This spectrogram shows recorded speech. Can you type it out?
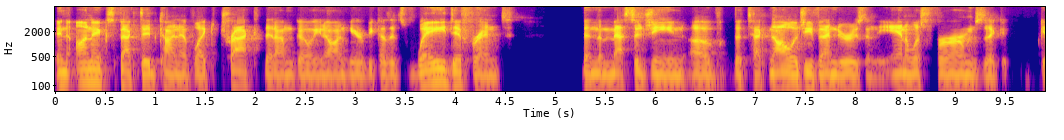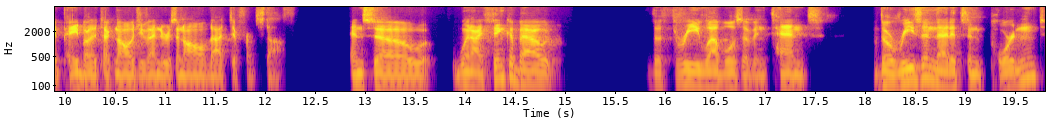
an unexpected kind of like track that I'm going on here because it's way different than the messaging of the technology vendors and the analyst firms that get paid by the technology vendors and all of that different stuff. And so when I think about the three levels of intent, the reason that it's important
